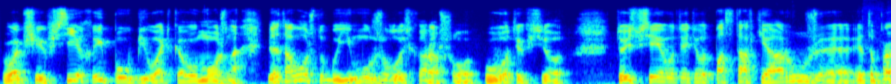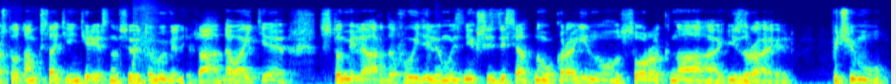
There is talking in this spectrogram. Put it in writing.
вообще всех и поубивать кого можно, для того, чтобы ему жилось хорошо. Вот и все. То есть, все вот эти вот поставки оружия, это про что? Там, кстати, интересно все это выглядит. А давайте 100 миллиардов выделим, из них 60 на Украину, 40 на Израиль. Почему?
